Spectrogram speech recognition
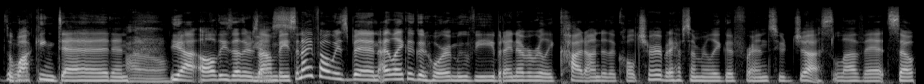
the Walking Dead, and Mm. Know. yeah, all these other Yes. zombies. And I've always been, I like a good horror movie, but I never really caught onto the culture. But I have some really good friends who just love it. So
